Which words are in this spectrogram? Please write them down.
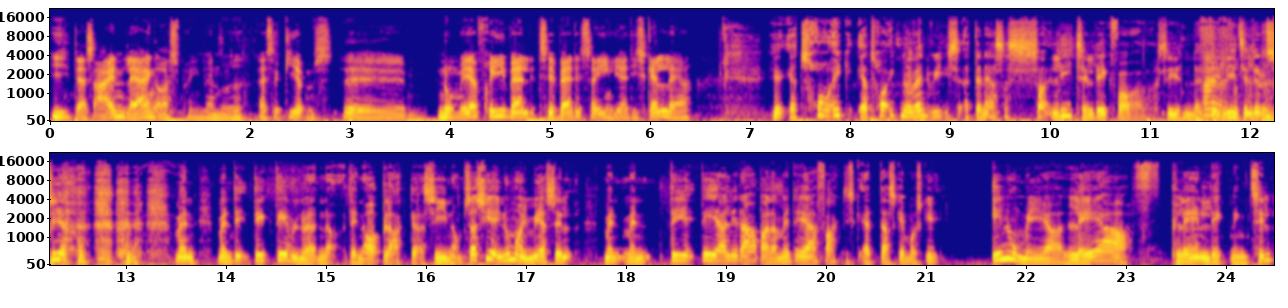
i deres egen læring også på en eller anden måde? Altså giver dem øh, nogle mere frie valg til, hvad det så egentlig er, de skal lære? Jeg, jeg, tror ikke, jeg tror ikke nødvendigvis, at den er så, så lige til. Det ikke for at sige, at det er lige til det, du siger. men men det, det, det vil være den, den oplagte at sige. Om. Så siger I, nu må I mere selv. Men, men det, det, jeg lidt arbejder med, det er faktisk, at der skal måske endnu mere lærerplanlægning til,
